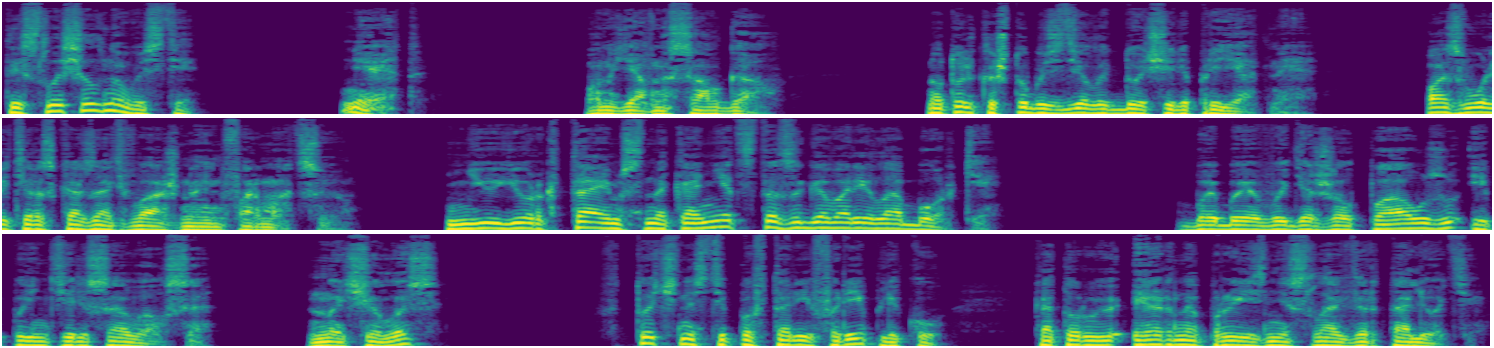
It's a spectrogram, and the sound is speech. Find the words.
«Ты слышал новости?» «Нет». Он явно солгал но только чтобы сделать дочери приятное. Позвольте рассказать важную информацию. Нью-Йорк Таймс наконец-то заговорил о Борке. ББ выдержал паузу и поинтересовался. Началось? В точности повторив реплику, которую Эрна произнесла в вертолете.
